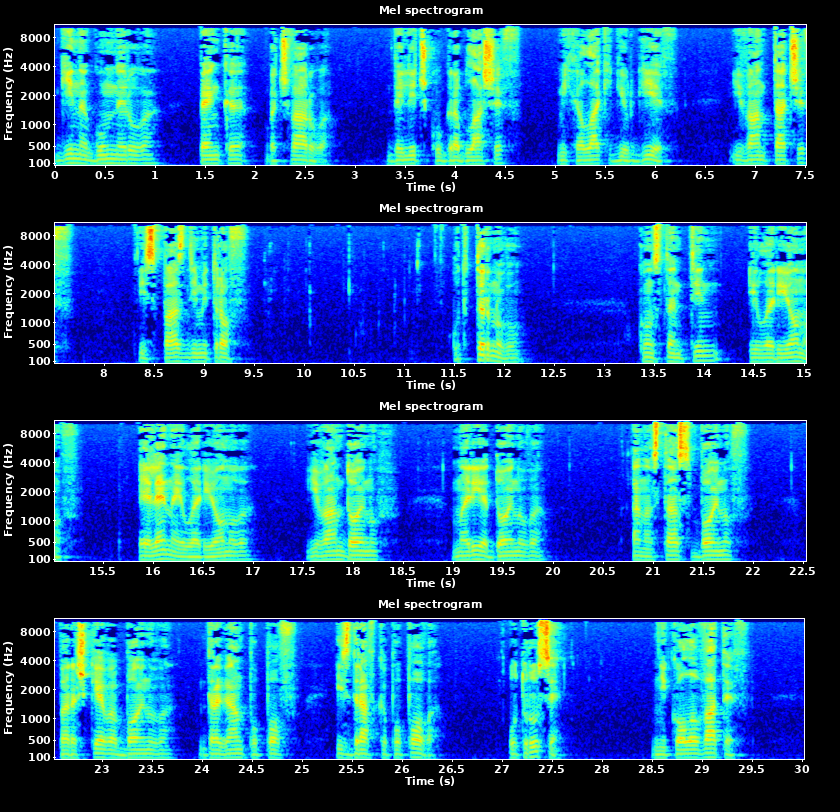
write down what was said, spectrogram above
Гина Гумнерова, Пенка Бачварова, Величко Граблашев, Михалаки Георгиев, Иван Тачев и Спас Димитров. От Търново Константин Иларионов, Елена Иларионова, Иван Дойнов, Мария Дойнова, Анастас Бойнов, Парашкева Бойнова, Драган Попов и Здравка Попова. От Русе Никола Ватев,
